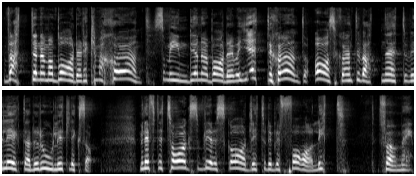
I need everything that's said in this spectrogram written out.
Vatten när man badar, det kan vara skönt. Som i Indien när jag badade, det var jätteskönt och asskönt i vattnet och vi lekte, hade roligt liksom. Men efter ett tag så blev det skadligt och det blev farligt för mig.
